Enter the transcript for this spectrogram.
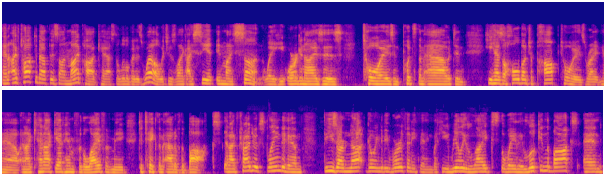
and I've talked about this on my podcast a little bit as well, which is like I see it in my son, the way he organizes toys and puts them out and he has a whole bunch of pop toys right now and i cannot get him for the life of me to take them out of the box and i've tried to explain to him these are not going to be worth anything, but he really likes the way they look in the box and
